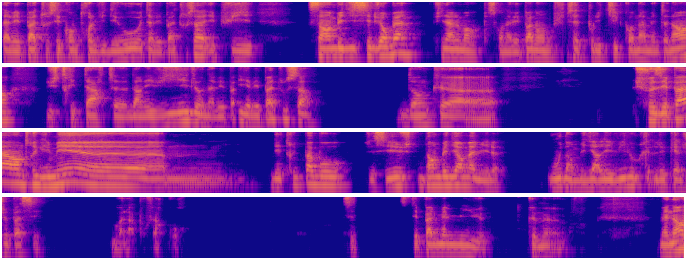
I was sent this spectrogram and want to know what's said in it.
Tu n'avais pas tous ces contrôles vidéo, tu n'avais pas tout ça. Et puis, ça embellissait l'urbain, finalement, parce qu'on n'avait pas non plus cette politique qu'on a maintenant du street art euh, dans les villes. On avait pas, il n'y avait pas tout ça. Donc, euh, je faisais pas, entre guillemets, euh, des trucs pas beaux. J'essayais d'embellir ma ville ou d'embellir les villes lesquelles je passais. Voilà, pour faire court. C'était pas le même milieu. Que Maintenant,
